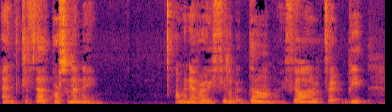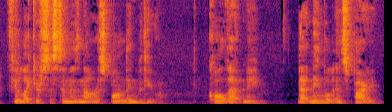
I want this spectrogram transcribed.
And give that person a name. And whenever you feel a bit down, you feel, feel like your system is not responding with you, call that name. That name will inspire you.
